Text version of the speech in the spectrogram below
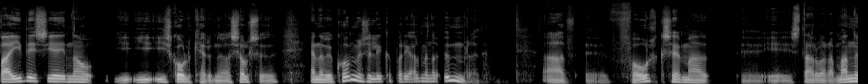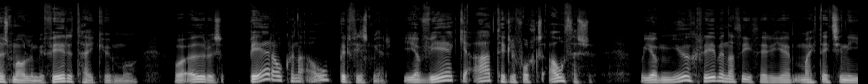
bæði sé inn á í, í, í skólukerfinu að sjálfsögðu en að við komum sér líka bara í almenna umræðu. Að uh, fólk sem að uh, starfar að mannusmálum í fyrirtækjum og, og öðru ber ákveðna ábyrg finnst mér í að vekja aðtekli fólks á þessu og ég var mjög hrifin að því þegar ég mætti eitt sinn í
